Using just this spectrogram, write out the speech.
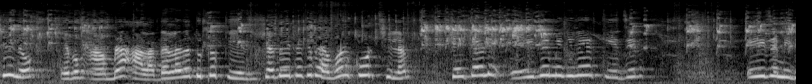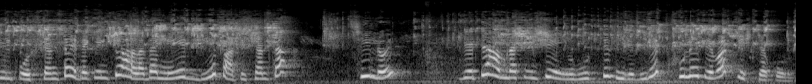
ছিল এবং আমরা আলাদা আলাদা দুটো কেজ হিসাবে এটাকে ব্যবহার করছিলাম, সেই কারণে এই যে মিডিলের কেজের এই যে মিডিল পোর্শনটা এটা কিন্তু আলাদা নেট দিয়ে পার্টিশনটা ছিলই, যেটা আমরা কিন্তু এই মুহূর্তে ধীরে ধীরে খুলে দেওয়ার চেষ্টা করব।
